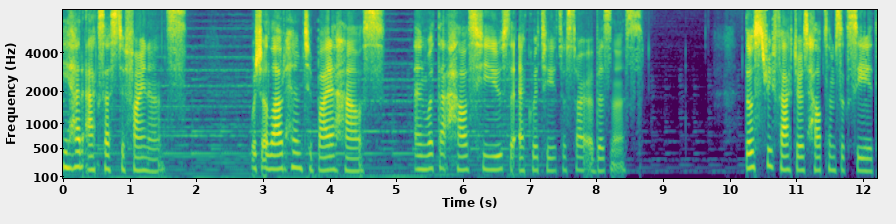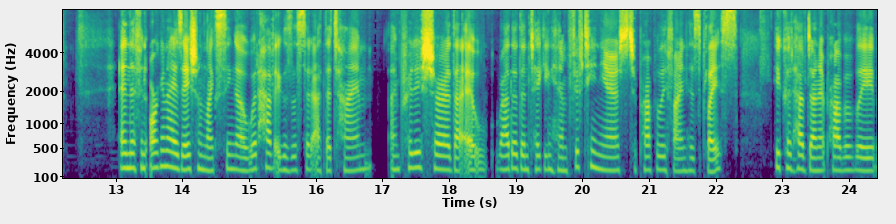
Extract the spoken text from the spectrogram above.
He had access to finance, which allowed him to buy a house, and with that house, he used the equity to start a business. Those three factors helped him succeed and if an organization like Singa would have existed at the time, I'm pretty sure that it, rather than taking him 15 years to properly find his place, he could have done it probably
